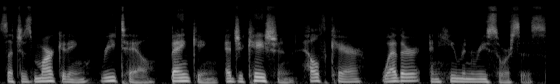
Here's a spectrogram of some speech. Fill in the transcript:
such as marketing, retail, banking, education, healthcare, weather, and human resources.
